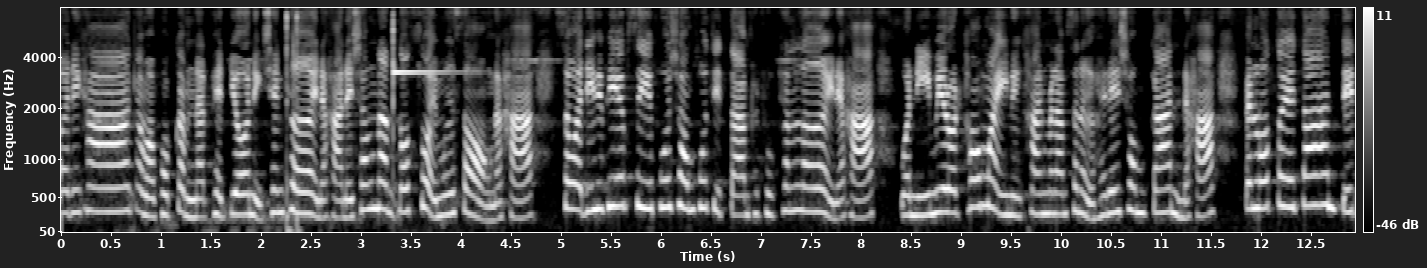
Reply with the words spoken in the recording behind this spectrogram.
วัสดีค่ะ กลับมาพบกับนัดเพชรโยนอีกเช่นเคยนะคะ ในช่องนัดรถสวยมือสองนะคะ สวัสดีพี่พีเอฟซีผู้ชมผู้ติดตามทุกๆท่านเลยนะคะ วันนี้มีรถเข้าใหม่อีกหนึ่งคันมานำเสนอให้ได้ชมกันนะคะ เป็นรถ Toyota Tiz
